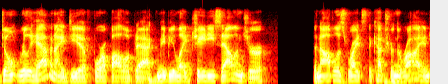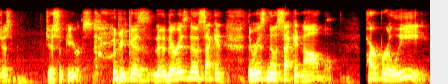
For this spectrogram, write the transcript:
don't really have an idea for a follow-up act. Maybe like J.D. Salinger, the novelist writes The Catcher in the Rye and just disappears because there is no second there is no second novel. Harper Lee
